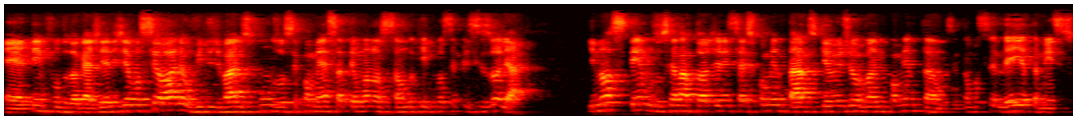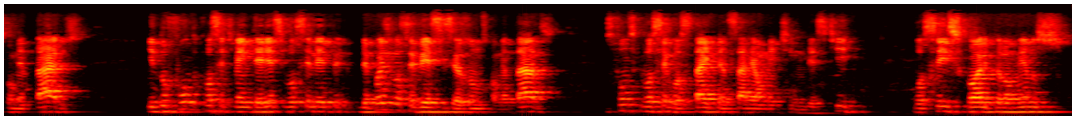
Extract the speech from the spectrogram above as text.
é, tem fundo do HGLG, você olha o vídeo de vários fundos, você começa a ter uma noção do que, que você precisa olhar. E nós temos os relatórios gerenciais comentados que eu e o Giovanni comentamos. Então você leia também esses comentários e do fundo que você tiver interesse, você lê, depois de você ver esses resumos comentados, os fundos que você gostar e pensar realmente em investir, você escolhe pelo menos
